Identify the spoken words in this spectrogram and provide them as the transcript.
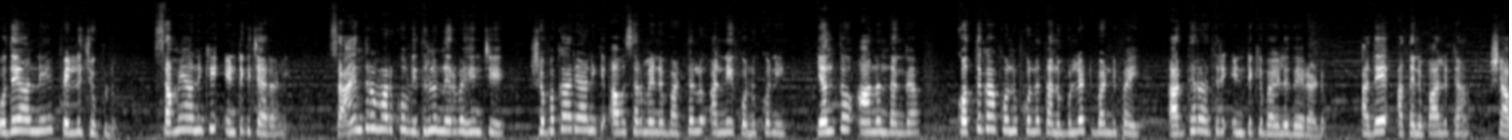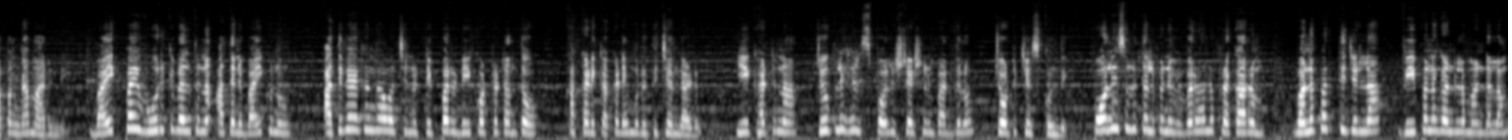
ఉదయాన్నే పెళ్ళి చూపులు. సమయానికి ఇంటికి చేరాలి. సాయంత్రం వరకు విధులు నిర్వహించి శుభకార్యానికి అవసరమైన బట్టలు అన్నీ కొనుక్కొని ఎంతో ఆనందంగా కొత్తగా కొనుక్కున్న తన బుల్లెట్ బండిపై అర్ధరాత్రి ఇంటికి బయలుదేరాడు. అదే అతని పాలిట శాపంగా మారింది. బైక్పై ఊరికి వెళ్తున్న అతని బైకును అతివేగంగా వచ్చిన టిప్పర్ ఢీకొట్టడంతో అక్కడికక్కడే మృతి చెందాడు. ఈ ఘటన జూబ్లీహిల్స్ పోలీస్ స్టేషన్ పరిధిలో చోటు చేసుకుంది. పోలీసులు తెలిపిన వివరాల ప్రకారం వనపర్తి జిల్లా వీపనగండ్ల మండలం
